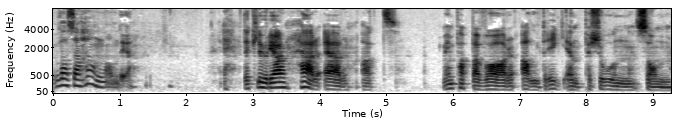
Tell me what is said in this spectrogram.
Vad sa han om det? Det kluriga här är att min pappa var aldrig en person som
